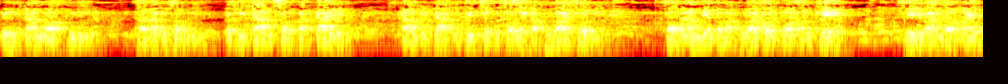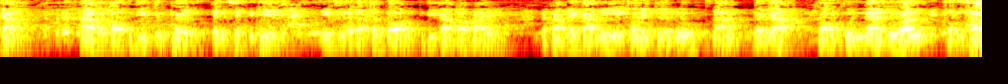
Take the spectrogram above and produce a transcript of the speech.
หนึ่งการมอบทุนสาธารณกุศลก็คือการส่งปัจจัย การบริจาคอุทิศส่วนกุศลให้กับผู้วายชนสองนำเรียนประวัติผู้วายชนพอสังเขตสี่วางดอกไม้จันทร์ห้าประกอบพิธีจุมเพลิงเป็นเสร็จพิธี นี่คือระดับขั้นตอนพิธีการต่อไปนะครับ ในการนี้ขอเรียนเชิญลูกหลานเครือญาติของคุณแม่ร้วนสมเศร้า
